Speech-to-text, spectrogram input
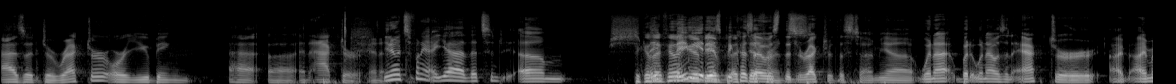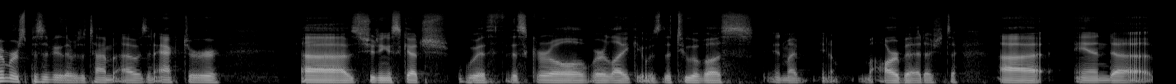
as a director, or you being uh, uh, an actor in it? You know, it's funny. I- Yeah, that's um, Because may- I feel like maybe it be is a- a because I was the director this time. Yeah, when I but when I was an actor, I, I remember specifically there was a time I was an actor. Uh, I was shooting a sketch with this girl where like it was the two of us in my you know my, our bed I should say. Uh, and uh,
